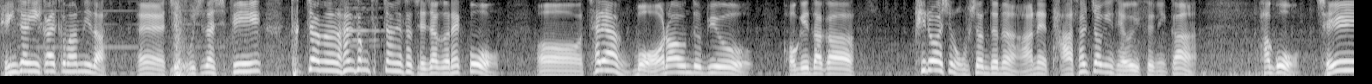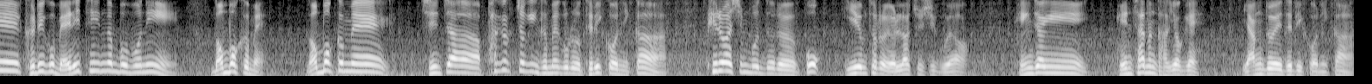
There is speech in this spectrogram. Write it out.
굉장히 깔끔합니다. 예, 지금 보시다시피 특장은 한성 특장에서 제작을 했고 어, 차량 뭐 어라운드 뷰 거기다가 필요하신 옵션들은 안에 다 설정이 되어 있으니까 하고 제일 그리고 메리트 있는 부분이 넘버 금액 넘버 금액 진짜 파격적인 금액으로 드릴 거니까 필요하신 분들은 꼭 이음트로 연락 주시고요 굉장히 괜찮은 가격에 양도해 드릴 거니까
